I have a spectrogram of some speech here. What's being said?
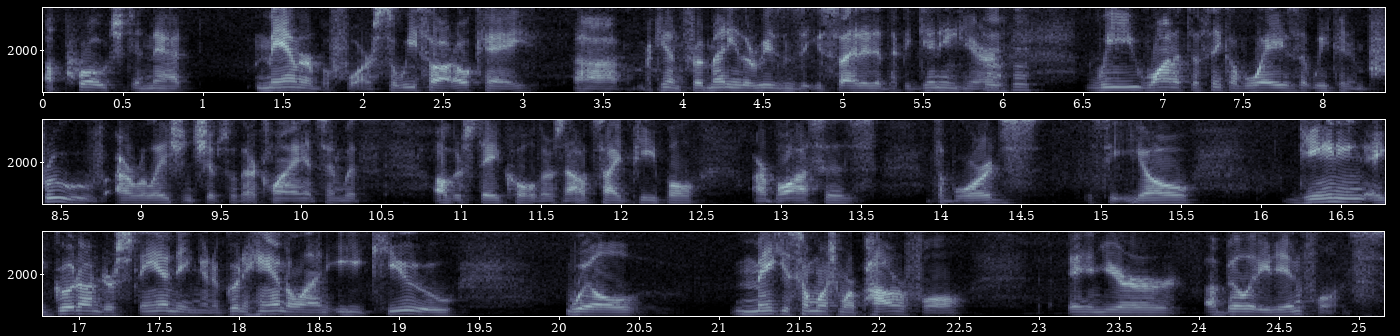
approached in that manner before. So we thought, okay, uh, again, for many of the reasons that you cited at the beginning here, mm-hmm. we wanted to think of ways that we could improve our relationships with our clients and with other stakeholders, outside people, our bosses, the boards, the CEO, gaining a good understanding and a good handle on EQ will make you so much more powerful in your ability to influence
